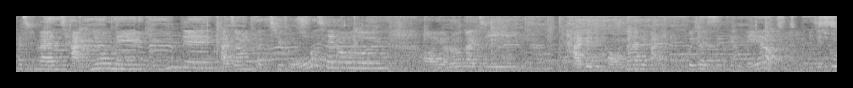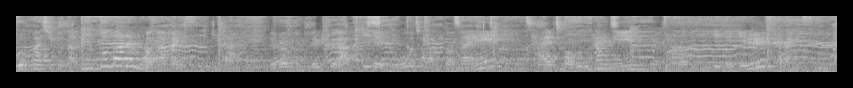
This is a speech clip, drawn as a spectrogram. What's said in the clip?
하지만 작년에 좀 힘든 과정을 거치고 새로운 어, 여러 가지 다른 변화를 많이 겪으셨을 텐데요. 이제 졸업하시고 나면 또 다른 변화가 있습니다. 여러분들 그 앞길에도 정말 변화에 잘 적응하는 그런 여러분이 되기를 바라겠습니다.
